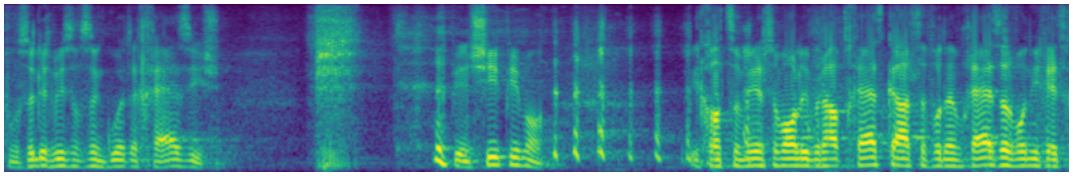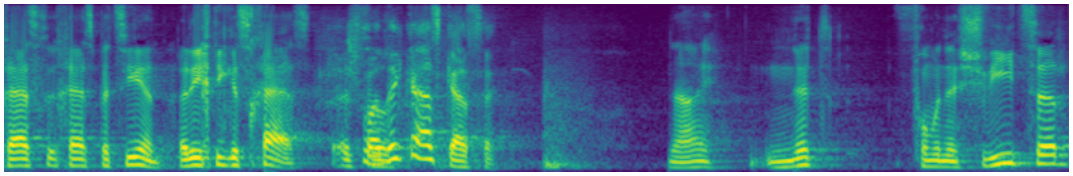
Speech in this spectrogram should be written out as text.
wo soll ich wissen, was ein guter Käse ist? Ich bin ein Schippi-Mann. Ich habe zum ersten Mal überhaupt Käse gegessen von dem Käser, wo ich jetzt Käse, Käse beziehe. Ein richtiges Käse. Hast du von dir Käse gegessen? Nein, nicht von einem Schweizer,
